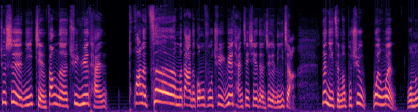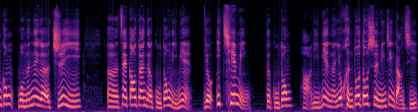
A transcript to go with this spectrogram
就是你检方呢去约谈，花了这么大的功夫去约谈这些的这个里长，那你怎么不去问问我们公我们那个质疑，呃，在高端的股东里面有一千名。的股东哈，里面呢有很多都是民进党籍，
